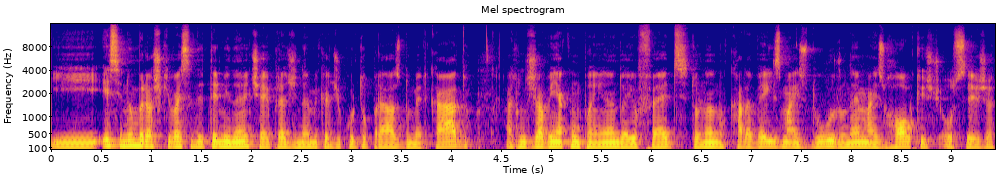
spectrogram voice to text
E esse número acho que vai ser determinante para a dinâmica de curto prazo do mercado. A gente já vem acompanhando aí o Fed se tornando cada vez mais duro, né, mais hawkish, ou seja,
